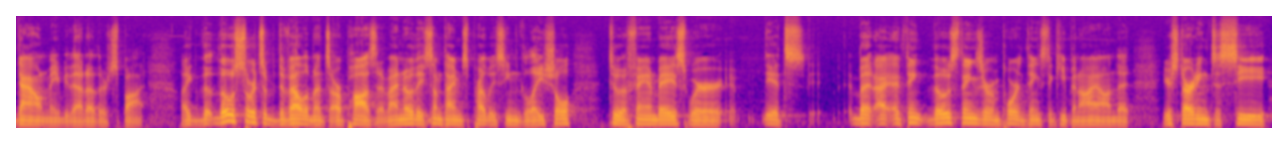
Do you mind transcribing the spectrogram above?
down maybe that other spot. Like th- those sorts of developments are positive. I know they sometimes probably seem glacial to a fan base where it's but I, I think those things are important things to keep an eye on. That you're starting to see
